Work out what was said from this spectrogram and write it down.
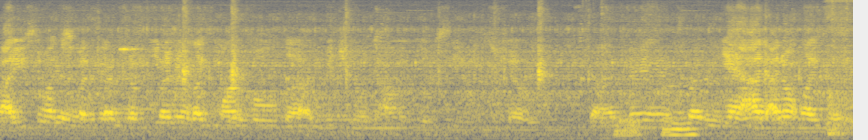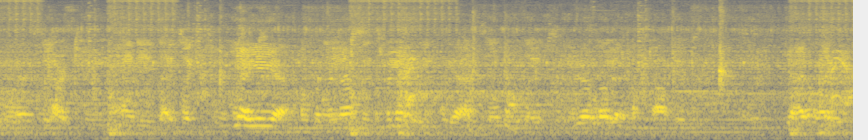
I used to watch Spider-Man from, you know, like Marvel, the original comic book series show. Spider-Man. Yeah, I, I don't like the, cartoon-headed, it's like Yeah, yeah, yeah. much But they're not- they're not- yeah. kinds of lips and Yeah, I love it. Yeah, I don't like it.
